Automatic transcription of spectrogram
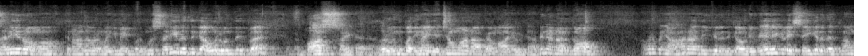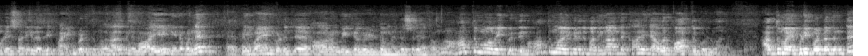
சரீரத்தினால அவரை மகிமைப்படும் உங்க சரீரத்துக்கு அவர் வந்து இப்ப பாஸ் ஆயிட்டாரு. அவர் வந்து பாத்தீங்கன்னா எஜமானாக மாறிவிட்டார். அப்படின்னு என்ன அர்த்தம்? அவரை கொஞ்சம் ஆராதிக்கிறதுக்கு அவருடைய வேலைகளை செய்கிறதற்கெல்லாம் உங்களுடைய சரீரத்தை பயன்படுத்தும் முதலாவது கொஞ்சம் வாயை நீ என்ன பண்ண? நீ பயன்படுத்த ஆரம்பிக்க வேண்டும் என்று சொல்லி அர்த்தம். ஆத்மாவை குறித்து ஆத்மாவை குறித்து பாத்தீங்கன்னா அந்த காரியத்தை அவர் பார்த்து கொள்வார். ஆத்மா எப்படிப்பட்டதுன்ட்டு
